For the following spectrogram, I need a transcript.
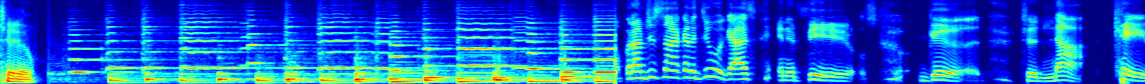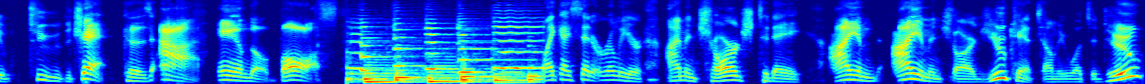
Two. But I'm just not going to do it, guys. And it feels good to not cave to the chat because I am the boss. Like I said earlier, I'm in charge today. I am I am in charge. You can't tell me what to do.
